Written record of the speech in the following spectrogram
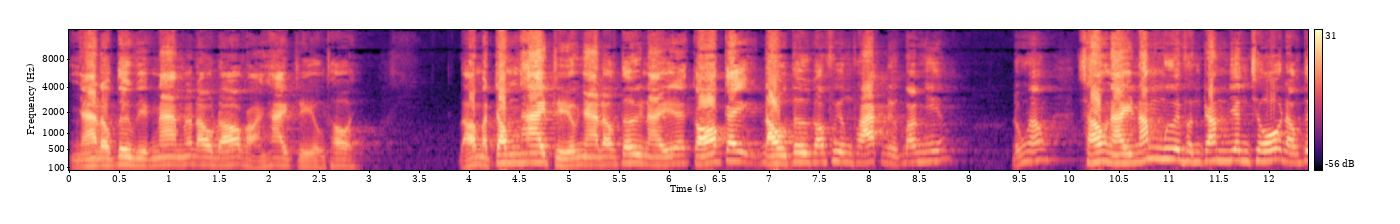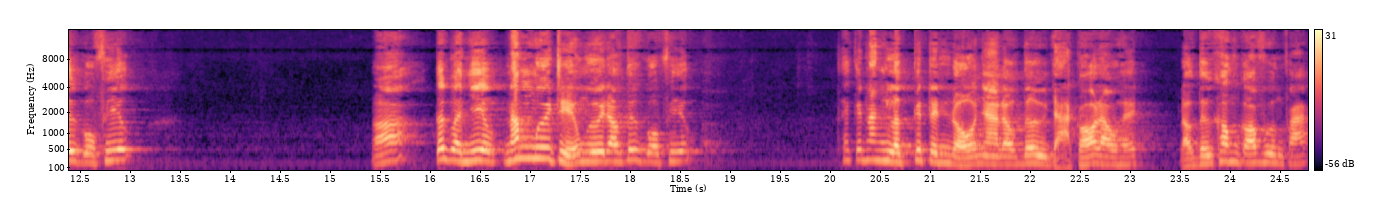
Nhà đầu tư Việt Nam nó đâu đó khoảng 2 triệu thôi. Đó, mà trong 2 triệu nhà đầu tư này có cái đầu tư có phương pháp được bao nhiêu? Đúng không? Sau này 50% dân số đầu tư cổ phiếu. Đó, tức là nhiều 50 triệu người đầu tư cổ phiếu. Thế cái năng lực, cái trình độ nhà đầu tư chả có đâu hết đầu tư không có phương pháp.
